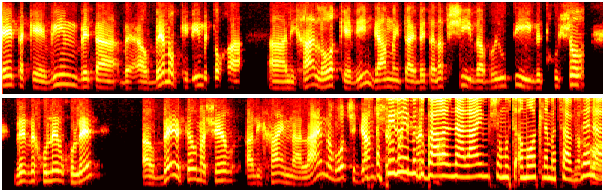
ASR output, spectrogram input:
את הכאבים ואת ה, והרבה מרכיבים בתוך ההליכה, לא רק כאבים, גם את ההיבט הנפשי והבריאותי ותחושות וכולי וכולי. הרבה יותר מאשר הליכה עם נעליים, למרות שגם שם... אפילו אם מדובר עצמה- על נעליים שמותאמות למצב זה, נכון. נעליים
